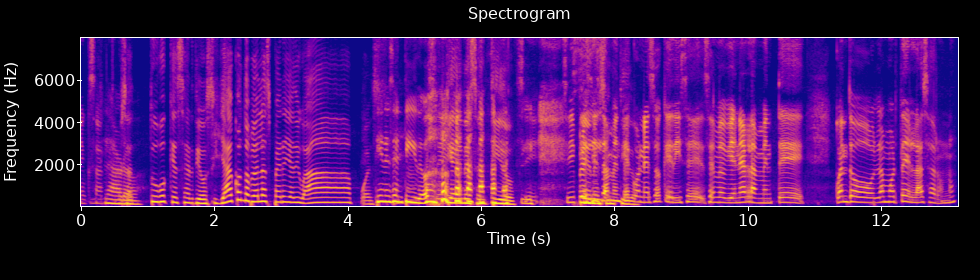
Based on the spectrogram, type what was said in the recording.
Exacto. Claro. O sea, tuvo que ser Dios. Y ya cuando veo la espera, ya digo, ah, pues Tiene sentido. Sí. tiene sentido. Sí, sí, precisamente sentido. con eso que dice, se me viene a la mente cuando la muerte de Lázaro, ¿no?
